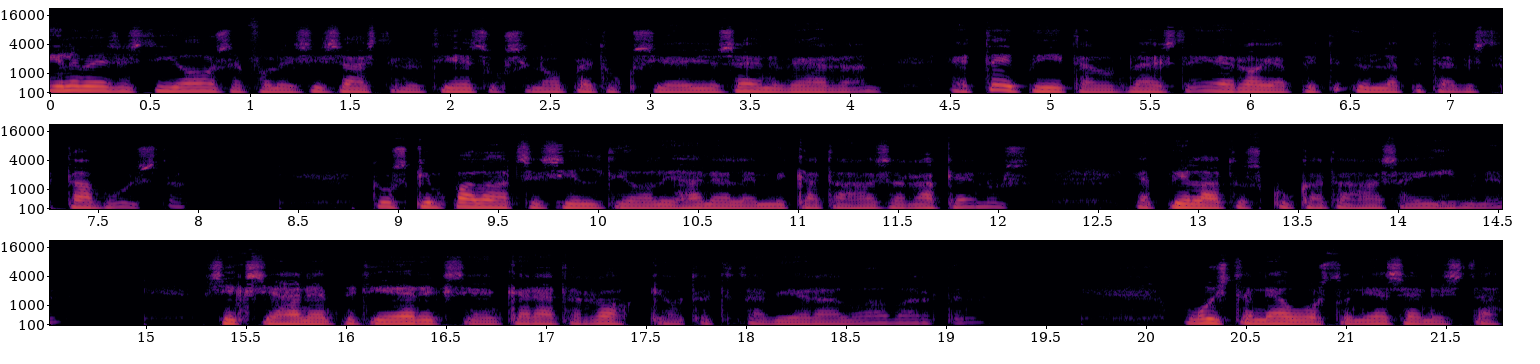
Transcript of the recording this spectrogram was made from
Ilmeisesti Joosef oli sisäistänyt Jeesuksen opetuksia jo sen verran, ettei piitannut näistä eroja ylläpitävistä tabuista. Tuskin palatsi silti oli hänelle mikä tahansa rakennus ja Pilatus kuka tahansa ihminen. Siksi hänen piti erikseen kerätä rohkeutta tätä vierailua varten. Muista neuvoston jäsenistä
